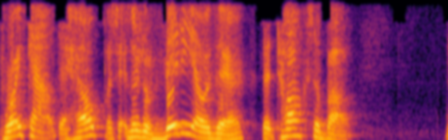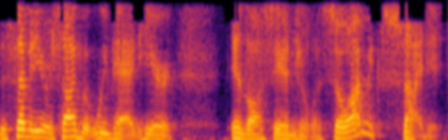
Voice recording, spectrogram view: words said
breakout to help us. And there's a video there that talks about the seven-year assignment we've had here in Los Angeles. So I'm excited.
